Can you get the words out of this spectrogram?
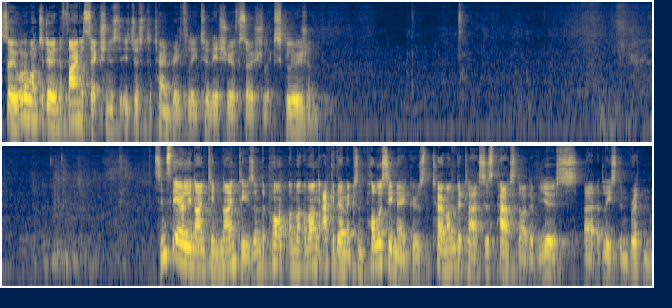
So, what I want to do in the final section is, is just to turn briefly to the issue of social exclusion. Since the early 1990s, and among academics and policymakers, the term underclass has passed out of use, uh, at least in Britain,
